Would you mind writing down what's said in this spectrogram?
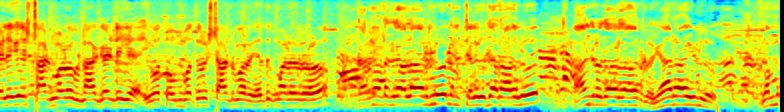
ಬೆಳಿಗ್ಗೆ ಸ್ಟಾರ್ಟ್ ಮಾಡ್ಬೇಕು ನಾಲ್ಕು ಗಂಟೆಗೆ ಇವತ್ತು ಒಂಬತ್ತು ಸ್ಟಾರ್ಟ್ ಮಾಡಿ ಎದಕ್ಕೆ ಕರ್ನಾಟಕದ ಎಲ್ಲರೂ ನಮ್ಮ ತೆಲುಗುದಾಗಲು ಆಂಧ್ರದಾಗಲು ಯಾರಾಗಿರ್ಲು ನಮ್ಮ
